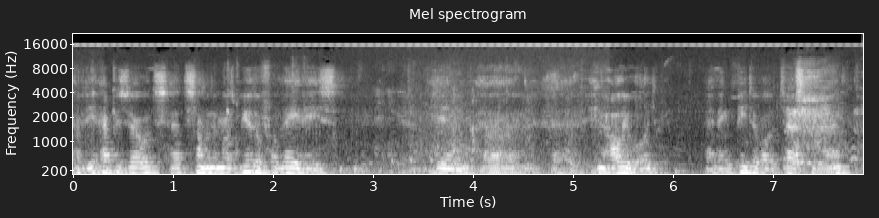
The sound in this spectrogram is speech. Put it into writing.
of the episodes had some of the most beautiful ladies in, uh, uh, in Hollywood. I think Peter will attest to that.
